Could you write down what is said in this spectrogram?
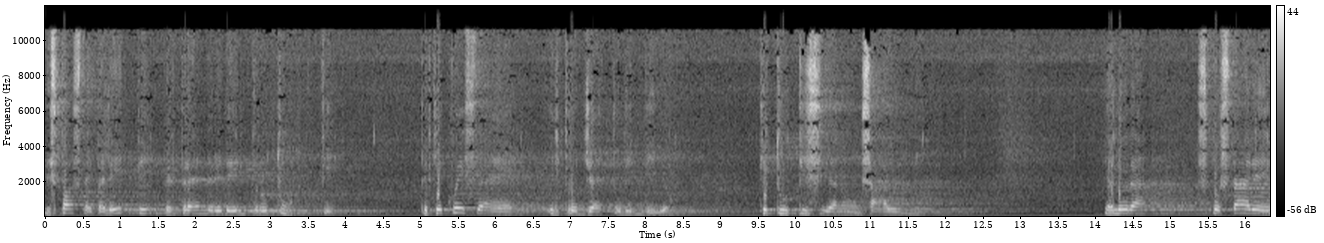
e sposta i paletti per prendere dentro tutti, perché questo è il progetto di Dio, che tutti siano salvi. E allora spostare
